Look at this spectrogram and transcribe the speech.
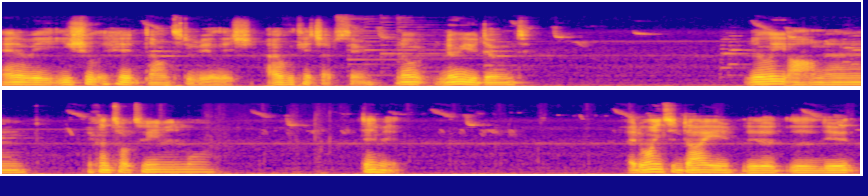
Anyway, you should head down to the village. I will catch up soon. No, no you don't. Really? Aw oh, man. I can't talk to him anymore? Damn it. I don't want to die, little, dude.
